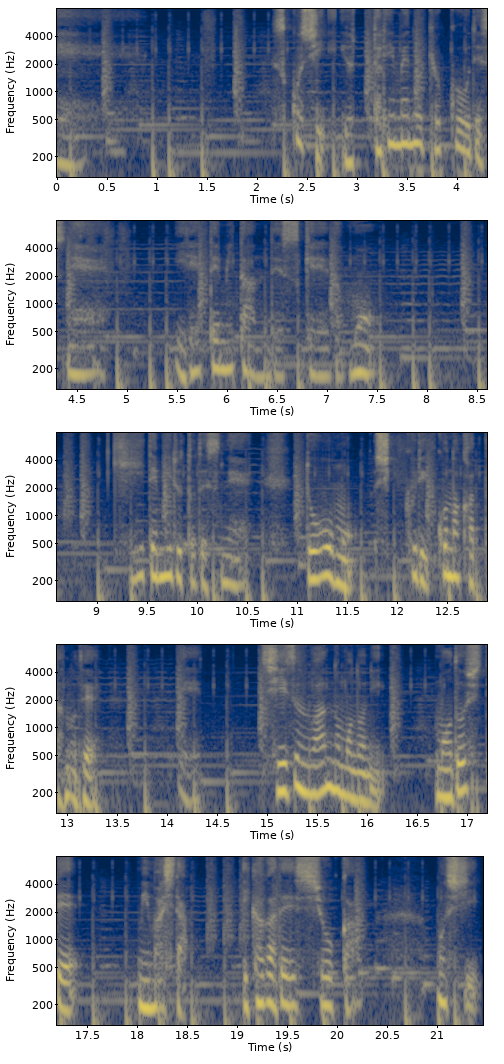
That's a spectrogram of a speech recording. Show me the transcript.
えー、少しゆったりめの曲をですね入れてみたんですけれども聞いてみるとですねどうもしっくりこなかったので、えー、シーズン1のものに戻してみました。いかがでしょうか？もし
